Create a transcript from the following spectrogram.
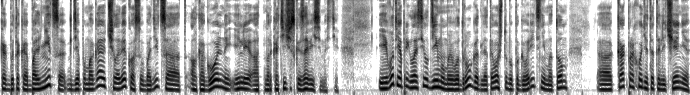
как бы такая больница, где помогают человеку освободиться от алкогольной или от наркотической зависимости. И вот я пригласил Диму, моего друга, для того, чтобы поговорить с ним о том, а, как проходит это лечение,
